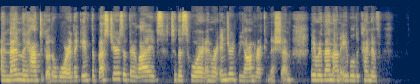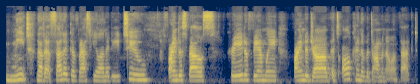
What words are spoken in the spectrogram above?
and then they had to go to war. They gave the best years of their lives to this war and were injured beyond recognition. They were then unable to kind of meet that aesthetic of masculinity to find a spouse, create a family, find a job. It's all kind of a domino effect.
